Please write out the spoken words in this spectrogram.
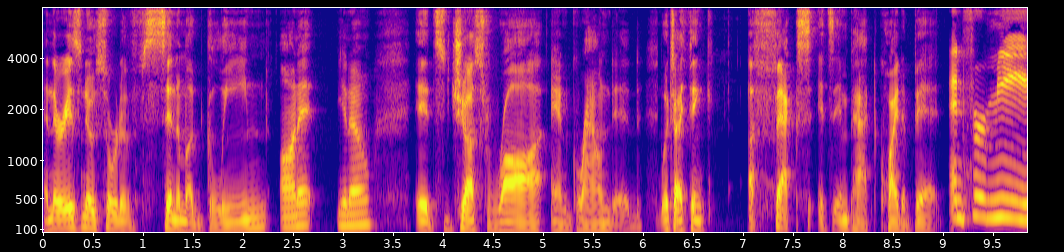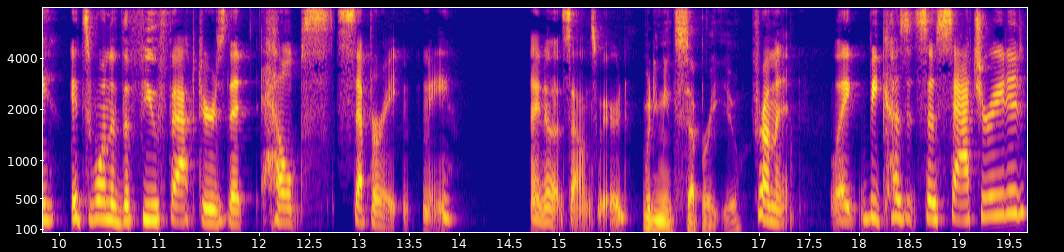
and there is no sort of cinema glean on it you know? It's just raw and grounded which i think affects its impact quite a bit And for me, it's one of the few factors that helps separate me. I know it sounds weird What do you mean separate you? from it. Like because it's so saturated,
